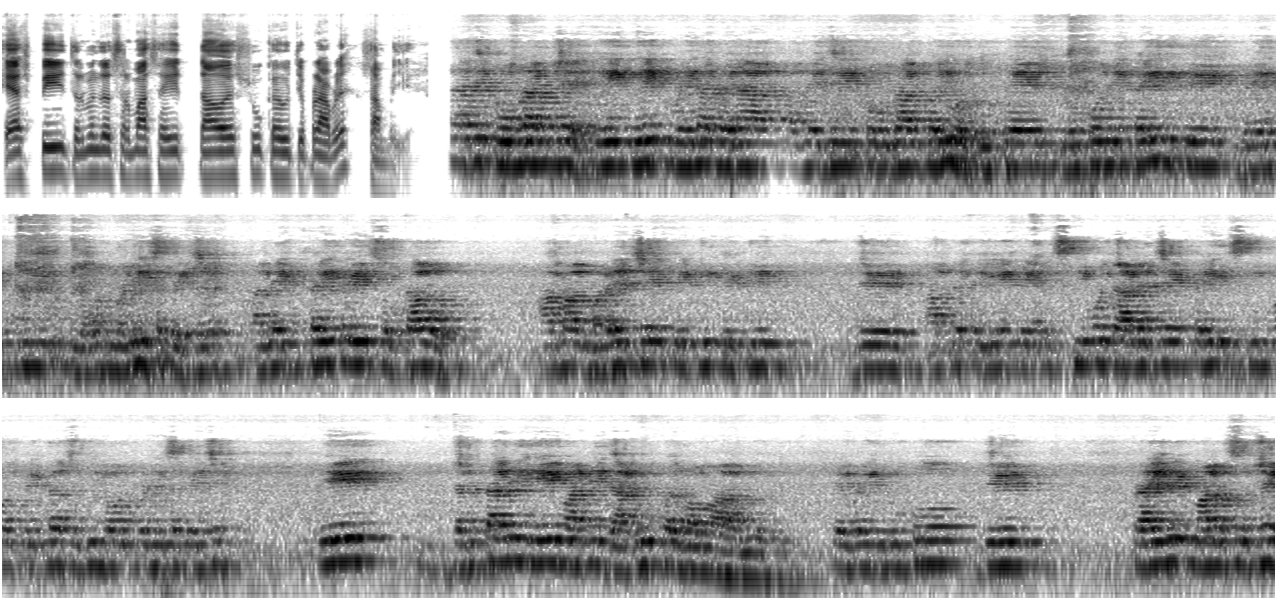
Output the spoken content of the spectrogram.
એસપી ધર્મેન્દ્ર શર્મા સહિતનાઓએ શું કહ્યું તે પણ આપણે સાંભળીએ. પ્રોગ્રામ છે, એ એક મહિના પહેલા અમે જે પ્રોગ્રામ કર્યું હતું કે લોકોને કઈ રીતે બેંકથી લોન મળી શકે છે અને કઈ કઈ સુવિધાઓ આમાં મળે છે, કેટલી કેટલી જે આપણે કહીએ કે સ્કીમો ચાલે છે, કઈ સ્કીમમાં કેટલા સુધી લોન મળી શકે છે એ જનતાને એ માટે જાગૃત કરવામાં આવ્યું હતું કે ભાઈ લોકો જે પ્રાઇવેટ માણસો છે,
